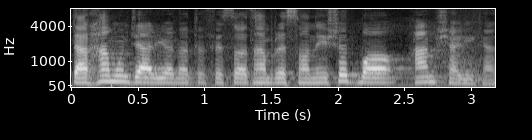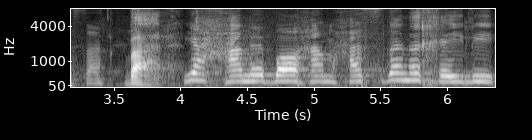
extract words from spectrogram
در همون جریانات فساد هم رسانه ای شد با هم شریک هستن. بله. یه همه با هم هستن خیلی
